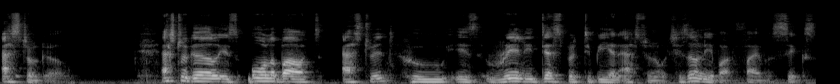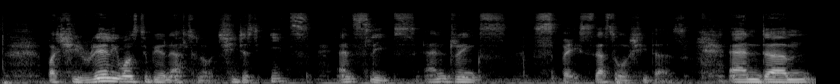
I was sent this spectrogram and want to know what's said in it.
Astro Girl. Astro Girl is all about Astrid, who is really desperate to be an astronaut. She's only about five or six, but she really wants to be an astronaut. She just eats and sleeps and drinks space. That's all she does. And um,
